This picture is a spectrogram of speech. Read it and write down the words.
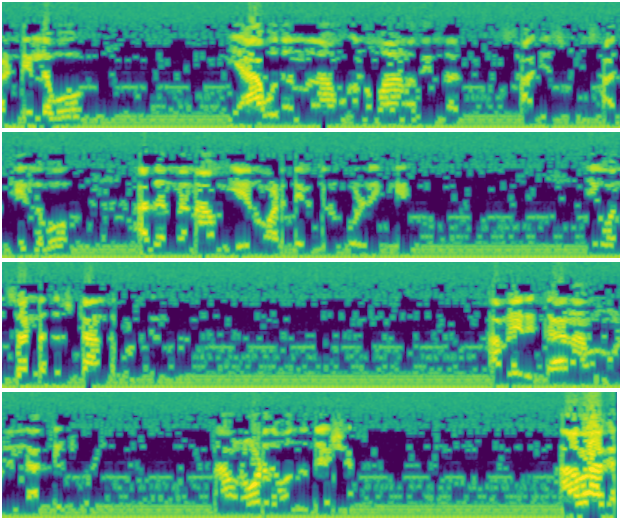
ಕಂಡಿಲ್ಲವೋ ಯಾವುದನ್ನು ನಾವು ಅನುಮಾನದಿಂದ ಸಾಧಿಸಲು ಸಾಧ್ಯ ಇಲ್ಲವೋ ಅದನ್ನು ನಾವು ಏನು ಮಾಡ್ತೇವೆ ತಿಳ್ಕೊಳ್ಳಿಕ್ಕೆ ಈಗ ಒಂದು ಸಣ್ಣ ದೃಷ್ಟಾಂತ ಕೊಡ್ತೇವೆ. ಅಮೆರಿಕ ನಾವು ನೋಡಿಲ್ಲ ತಿಳ್ಕೊಳ್ಳಿ. ನಾವು ನೋಡಿದ ಒಂದು ದೇಶ. ಆವಾಗ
